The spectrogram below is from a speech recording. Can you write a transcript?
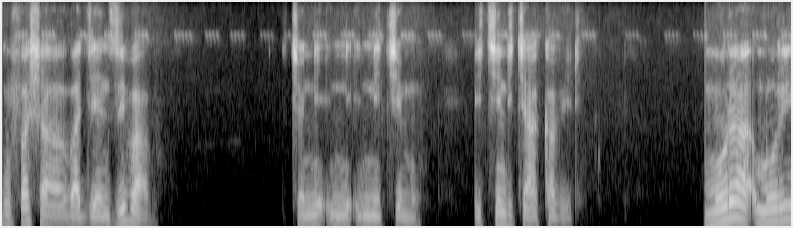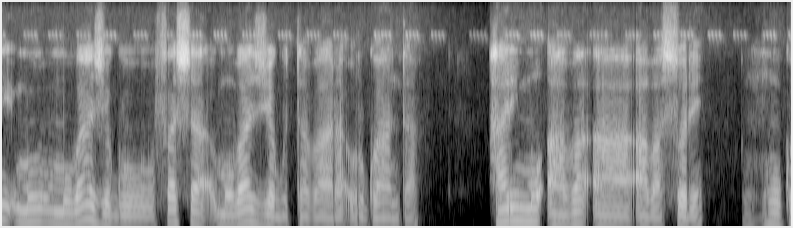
gufasha bagenzi babo. Icyo ni, kimwe. Ikindi cya kabiri. Mu, baje gufasha mu baje gutabara u Rwanda harimo abasore. Nk'uko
